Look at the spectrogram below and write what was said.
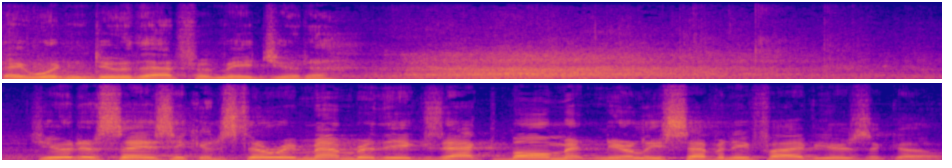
They wouldn't do that for me, Judah. Judah says he can still remember the exact moment nearly 75 years ago,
